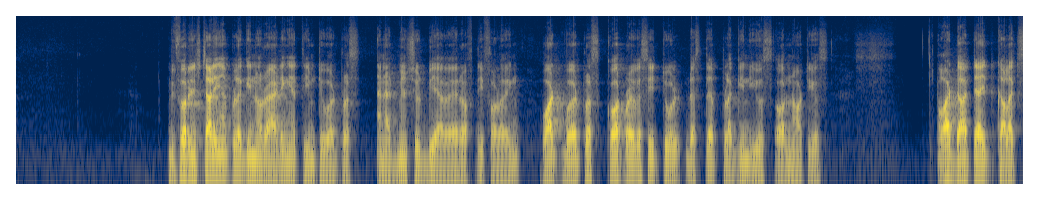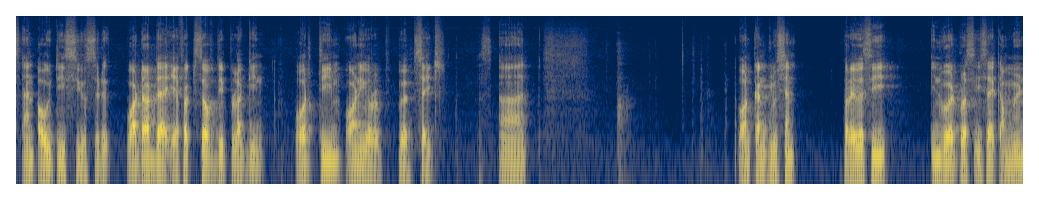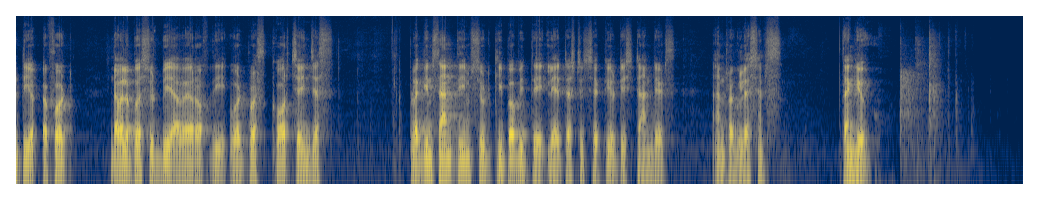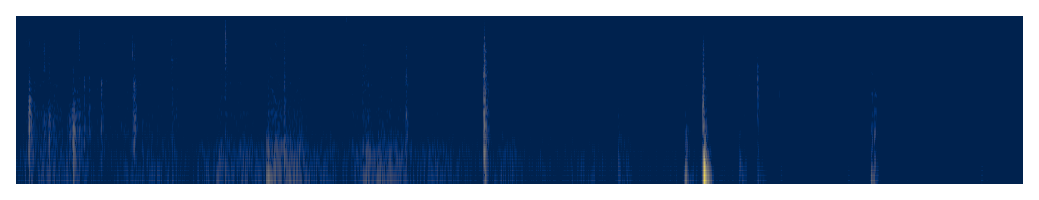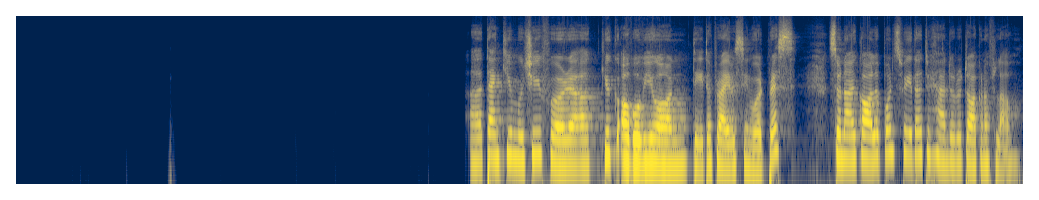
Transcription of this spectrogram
before installing a plugin or adding a theme to WordPress, an admin should be aware of the following. What WordPress core privacy tool does the plugin use or not use? What data it collects and how it is used, what are the effects of the plugin or theme on your website. Uh, on conclusion, privacy in WordPress is a community effort. Developers should be aware of the WordPress core changes. Plugins and themes should keep up with the latest security standards and regulations. Thank you. Uh, thank you, Muchi, for a quick overview on data privacy in WordPress. So now I call upon Sweta to hand over a token of love.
